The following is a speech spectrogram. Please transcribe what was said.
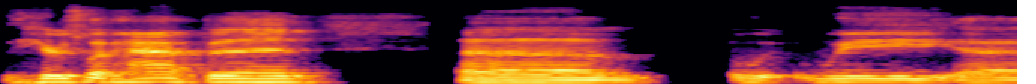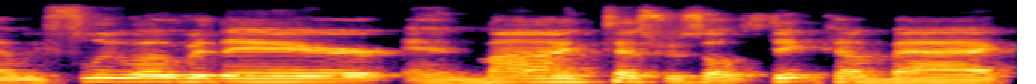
here's what happened. Um we uh, we flew over there and my test results didn't come back.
